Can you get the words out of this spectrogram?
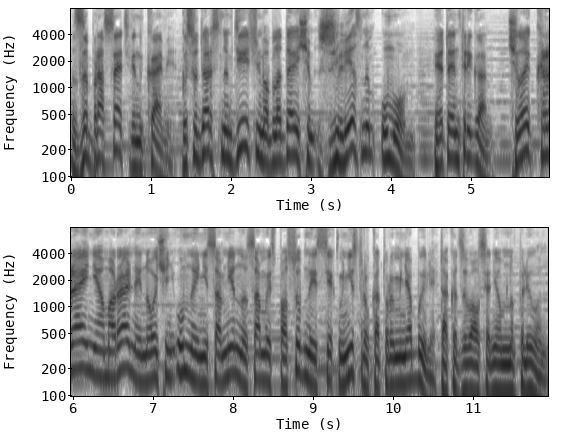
забросать венками. Государственным деятелем, обладающим железным умом. Это интриган. Человек крайне аморальный, но очень умный и, несомненно, самый способный из всех министров, которые у меня были. Так отзывался о нем Наполеон.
